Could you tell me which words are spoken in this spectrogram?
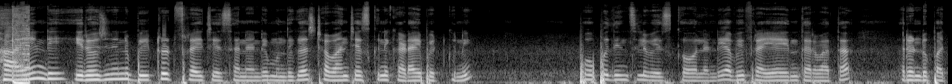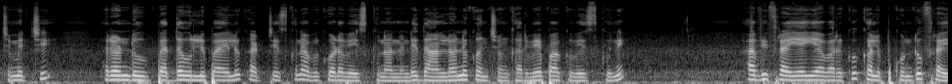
హాయ్ అండి. ఈరోజు నేను బీట్రూట్ ఫ్రై చేశానండి. ముందుగా స్టవ్ ఆన్ చేసుకుని కడాయి పెట్టుకుని పోపు దినుసులు వేసుకోవాలండి. అవి ఫ్రై అయిన తర్వాత రెండు పచ్చిమిర్చి రెండు పెద్ద ఉల్లిపాయలు కట్ చేసుకుని అవి కూడా వేసుకున్నానండి. దానిలోనే కొంచెం కరివేపాకు వేసుకుని అవి ఫ్రై అయ్యే వరకు కలుపుకుంటూ ఫ్రై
